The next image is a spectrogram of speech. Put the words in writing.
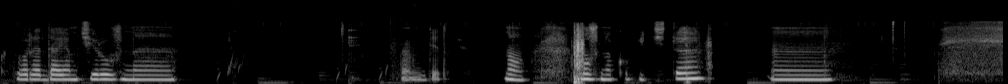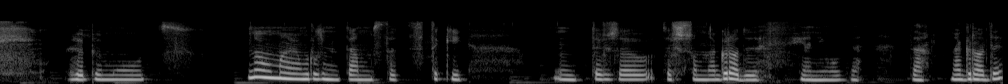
które dają ci różne. e, Gdzie to? No, można kupić te, mm, żeby móc. No, mają różne tam statystyki. Mm, Też, za, też są nagrody. Ja nie mogę. Te nagrody,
